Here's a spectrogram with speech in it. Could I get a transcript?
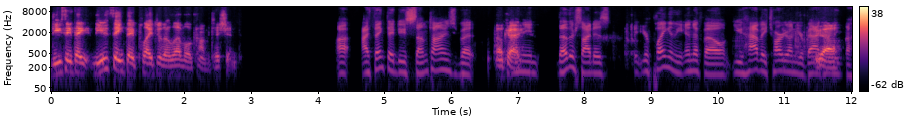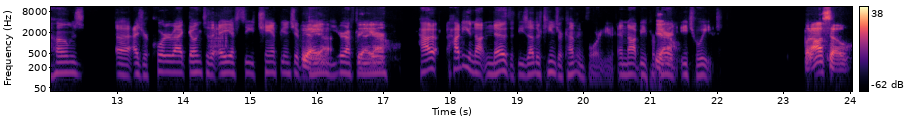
Do you think they do you think they play to their level of competition? Uh, I think they do sometimes, but Okay. I mean, the other side is you're playing in the NFL. You have a target on your back, Yeah. having Mahomes uh, as your quarterback, going to the AFC Championship Yeah, game yeah. year after year. How how do you not know that these other teams are coming for you and not be prepared each week? but also,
